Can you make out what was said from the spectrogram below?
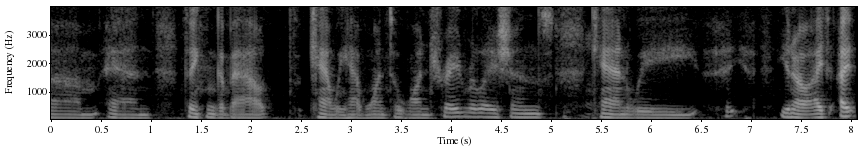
um, and thinking about can we have one to one trade relations? Can we, you know, I, I,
